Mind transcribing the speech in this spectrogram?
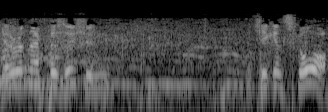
Get her in that position and she can score.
